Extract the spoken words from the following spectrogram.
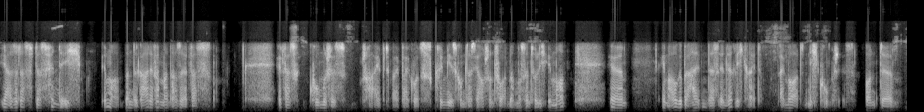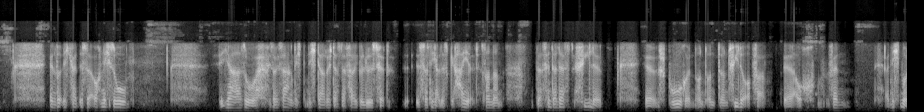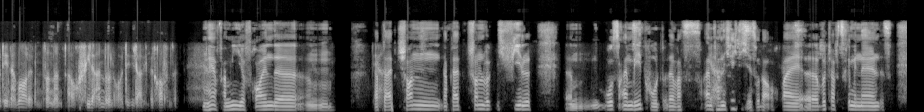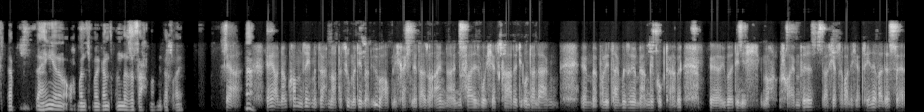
Ja, also das, das finde ich immer. Und gerade wenn man also etwas, etwas Komisches schreibt, bei, bei Kurzkrimis kommt das ja auch schon vor. Man muss natürlich immer äh, im Auge behalten, dass in Wirklichkeit ein Mord nicht komisch ist. Und äh, in Wirklichkeit ist er auch nicht so ja so, wie soll ich sagen, nicht, nicht dadurch, dass der Fall gelöst wird, ist das nicht alles geheilt, sondern das hinterlässt viele äh, Spuren und, und, und viele Opfer, äh, auch wenn äh, nicht nur den Ermordeten, sondern auch viele andere Leute, die dadurch betroffen sind. Ja, Familie, Freunde, ähm, da ja. bleibt schon, da bleibt schon wirklich viel ähm, wo es einem wehtut oder was einfach ja. nicht richtig ist oder auch bei äh, Wirtschaftskriminellen, das, da, da hängen ja dann auch manchmal ganz andere Sachen noch mit dabei. Ja. ja, ja, ja, und dann kommen sich mit Sachen noch dazu, mit denen man überhaupt nicht rechnet. Also ein, ein Fall, wo ich jetzt gerade die Unterlagen im Polizeimuseum mir angeguckt habe, äh, über den ich noch schreiben will, das ich jetzt aber nicht erzähle, weil es äh,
